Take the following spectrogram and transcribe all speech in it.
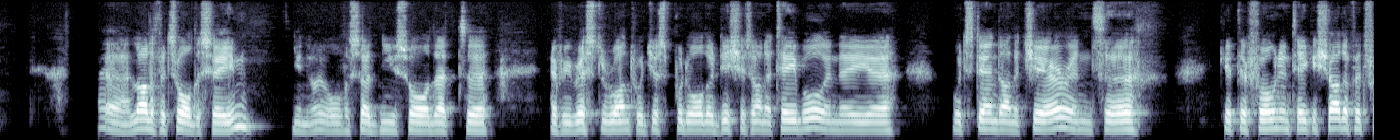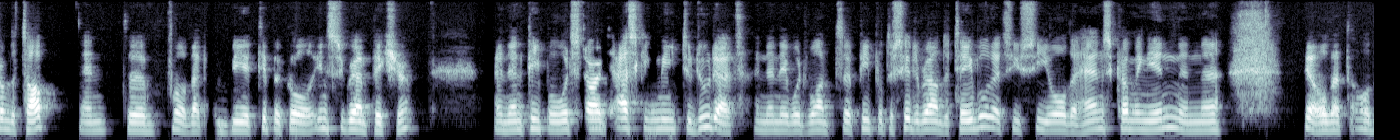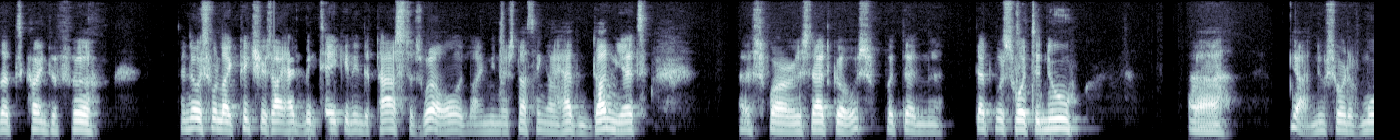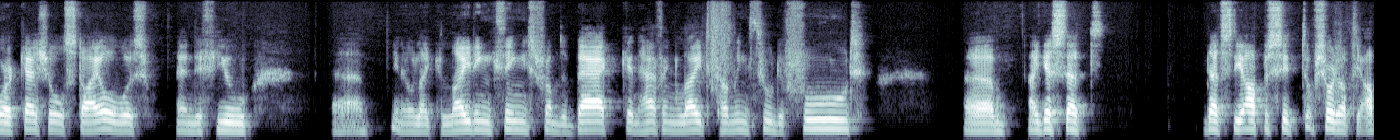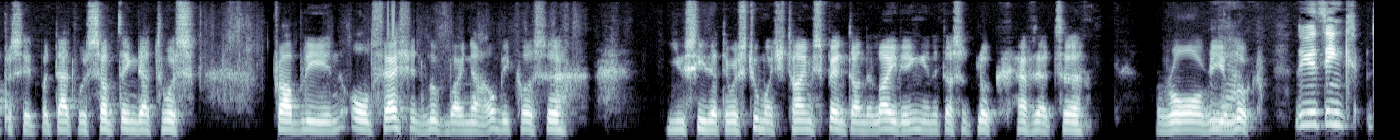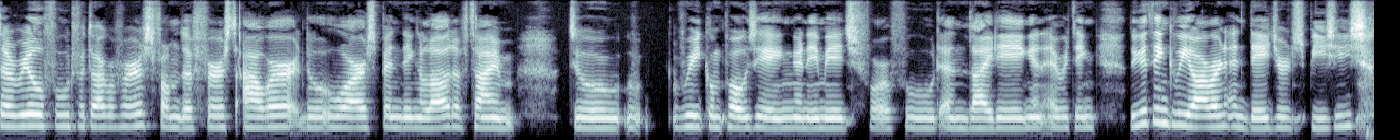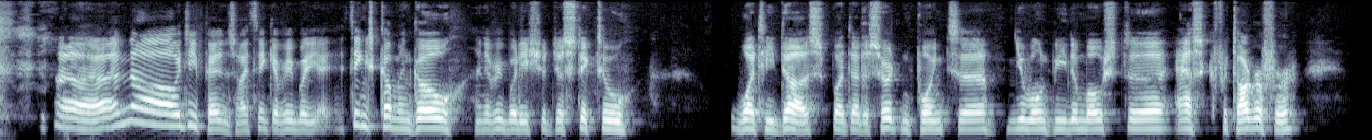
Uh, a lot of it's all the same. You know, all of a sudden you saw that uh, every restaurant would just put all their dishes on a table and they uh, would stand on a chair and uh, get their phone and take a shot of it from the top. And uh, well, that would be a typical Instagram picture and then people would start asking me to do that. And then they would want uh, people to sit around the table that you see all the hands coming in and uh, yeah all that all that kind of uh, and those were like pictures i had been taken in the past as well. I mean there's nothing i hadn't done yet as far as that goes. But then uh, that was what the new uh, yeah new sort of more casual style was. And if you uh, you know, like lighting things from the back and having light coming through the food. Um, I guess that that's the opposite of sort of the opposite, but that was something that was probably an old-fashioned look by now because uh, you see that there was too much time spent on the lighting and it doesn't look have that uh, raw, real yeah. look. Do you think the real food photographers from the first hour who are spending a lot of time to recomposing an image for food and lighting and everything. Do you think we are an endangered species? uh, no, it depends. I think everybody things come and go, and everybody should just stick to what he does. But at a certain point, uh, you won't be the most uh, asked photographer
